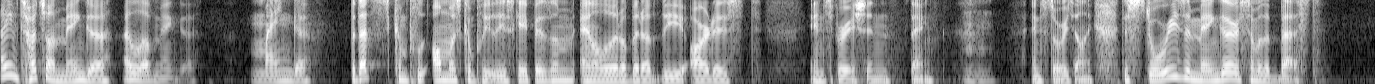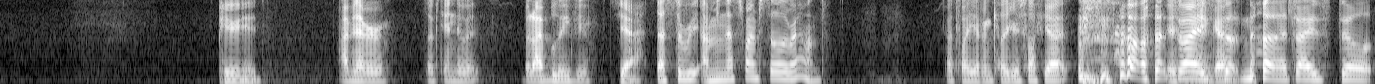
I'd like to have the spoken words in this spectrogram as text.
I didn't even touch on manga. I love manga, Manga. but that's complete, almost completely escapism and a little bit of the artist inspiration thing hmm and storytelling. The stories in manga are some of the best. Period. I've never looked into it, but I believe you. Yeah, that's the. Re- I mean, that's why I'm still around. That's why you haven't killed yourself yet. no, that's Is why I manga? still. No, that's why I still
